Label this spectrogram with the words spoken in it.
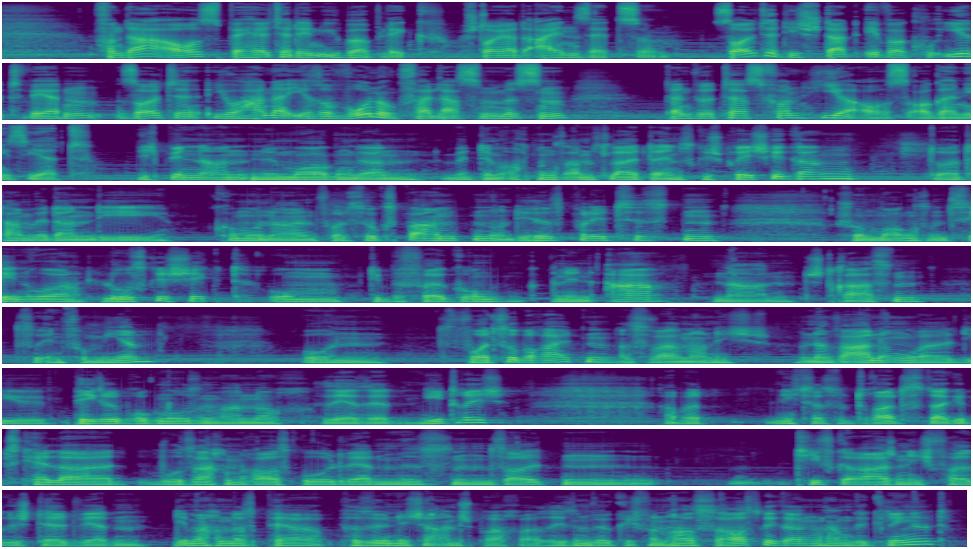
Von da aus behält er den Überblick, steuert Einsätze. Sollte die Stadt evakuiert werden, sollte Johanna ihre Wohnung verlassen müssen, dann wird das von hier aus organisiert. Ich bin an dem Morgen dann mit dem Ordnungsamtsleiter ins Gespräch gegangen. Dort haben wir dann die kommunalen Vollzugsbeamten und die Hilfspolizisten schon morgens um 10 Uhr losgeschickt, um die Bevölkerung an den A-nahen Straßen zu informieren und vorzubereiten. Das war noch nicht eine Warnung, weil die Pegelprognosen waren noch sehr, sehr niedrig. Aber nichtsdestotrotz, da gibt es Keller, wo Sachen rausgeholt werden müssen, sollten Tiefgaragen nicht vollgestellt werden. Die machen das per persönliche Ansprache. Also sie sind wirklich von Haus zu Haus gegangen, haben geklingelt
